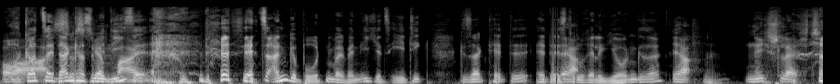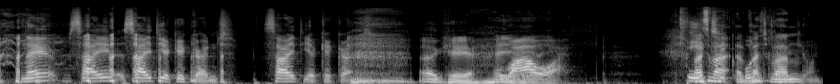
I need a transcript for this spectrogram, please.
Oh, Oh, Gott sei Dank hast du mir gemein. diese das jetzt angeboten, weil wenn ich jetzt Ethik gesagt hätte, hättest Ja. du Religion gesagt. Ja, nicht schlecht. nee, sei, sei dir gegönnt. Sei dir gegönnt. Okay. Hey, Wow. Was war- Ethik was und waren- Religion.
